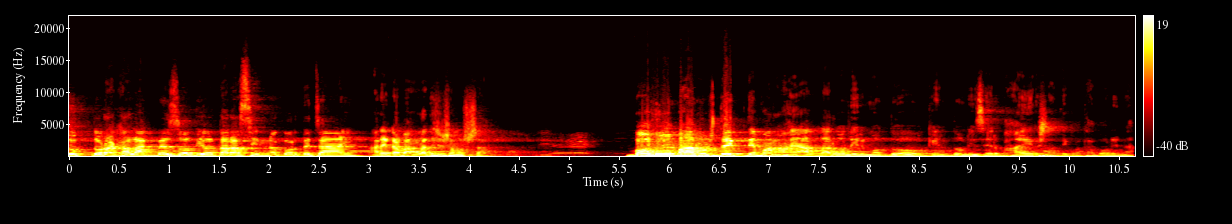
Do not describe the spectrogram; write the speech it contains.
যুক্ত রাখা লাগবে যদিও তারা ছিন্ন করতে চায়। আর এটা বাংলাদেশের সমস্যা। বহু মানুষ দেখতে মনে হয় আল্লাহর অলির মতো, কিন্তু নিজের ভাইয়ের সাথে কথা বলে না।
